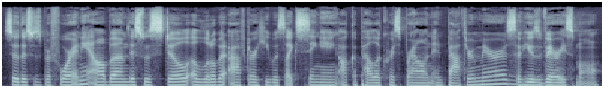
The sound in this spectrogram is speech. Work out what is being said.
So this was before any album. This was still a little bit after he was like singing a cappella Chris Brown in bathroom mirrors. So he was mm-hmm. very small.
